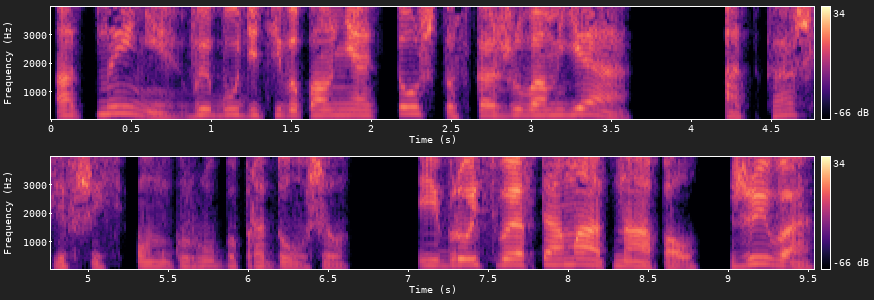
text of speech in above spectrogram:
Отныне вы будете выполнять то, что скажу вам я. Откашлившись, он грубо продолжил. И брось свой автомат на пол. Живо!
